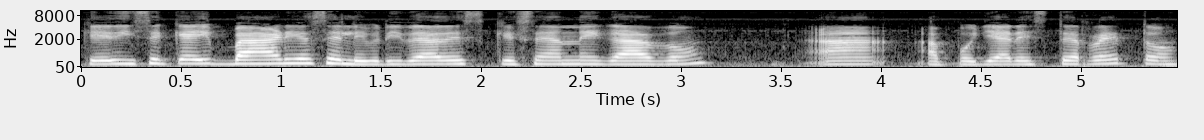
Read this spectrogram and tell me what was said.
que dice que hay varias celebridades que se han negado a apoyar este reto.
